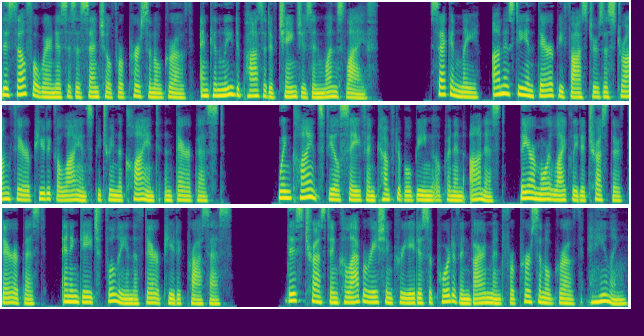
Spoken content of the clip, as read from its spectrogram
This self awareness is essential for personal growth and can lead to positive changes in one's life. Secondly, honesty in therapy fosters a strong therapeutic alliance between the client and therapist. When clients feel safe and comfortable being open and honest, they are more likely to trust their therapist and engage fully in the therapeutic process. This trust and collaboration create a supportive environment for personal growth and healing.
